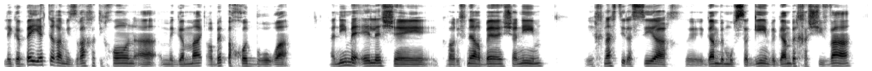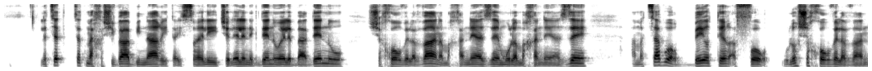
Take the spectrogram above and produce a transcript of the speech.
לגבי יתר המזרח התיכון המגמה הרבה פחות ברורה. אני מאלה שכבר לפני הרבה שנים הכנסתי לשיח אה, גם במושגים וגם בחשיבה לצאת קצת מהחשיבה הבינארית הישראלית של אלה נגדנו אלה בעדנו שחור ולבן המחנה הזה מול המחנה הזה. המצב הוא הרבה יותר אפור הוא לא שחור ולבן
